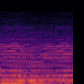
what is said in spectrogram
Amen.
